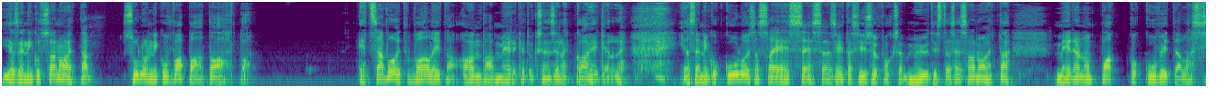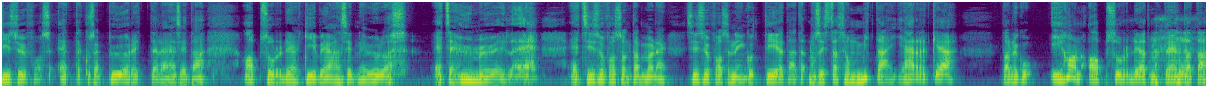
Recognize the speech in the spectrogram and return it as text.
ja se niinku sanoo, että sulla on niinku vapaa tahto – että sä voit valita antaa merkityksen sille kaikelle. Ja se niin kuin kuuluisassa esseessään siitä Sisyfoksen myytistä se sanoi, että meidän on pakko kuvitella Sisyfos, että kun se pyörittelee sitä absurdia kiveään sinne ylös, että se hymyilee. Että Sisyfos on tämmöinen, Sisyfos niin kuin tietää, että no siis tässä on mitään järkeä, Tämä on niin ihan absurdia, että mä teen tätä,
